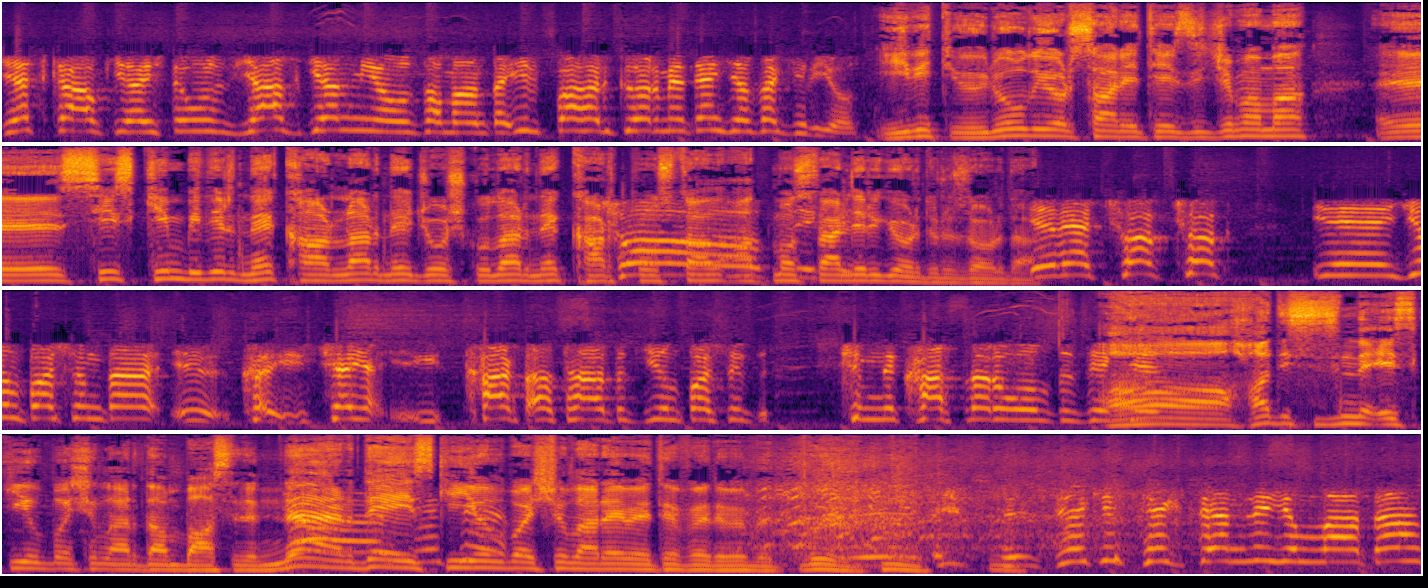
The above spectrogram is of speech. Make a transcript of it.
Geç kalkıyor işte o yaz gelmiyor o zaman da ilkbahar görmeden yaza giriyoruz. Evet öyle oluyor Saniye teyzeciğim ama e, siz kim bilir ne karlar ne coşkular ne kartpostal Çok atmosferleri gördünüz orada. Evet çok çok e, yılbaşında e, ka- şey e, kart atardık yılbaşı şimdi kartları oldu Zeki. Aa hadi sizinle eski yılbaşılardan bahsedelim. Nerede eski Zeki. yılbaşılar? Evet efendim evet. Buyurun. Zeki 80'li yıllarda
